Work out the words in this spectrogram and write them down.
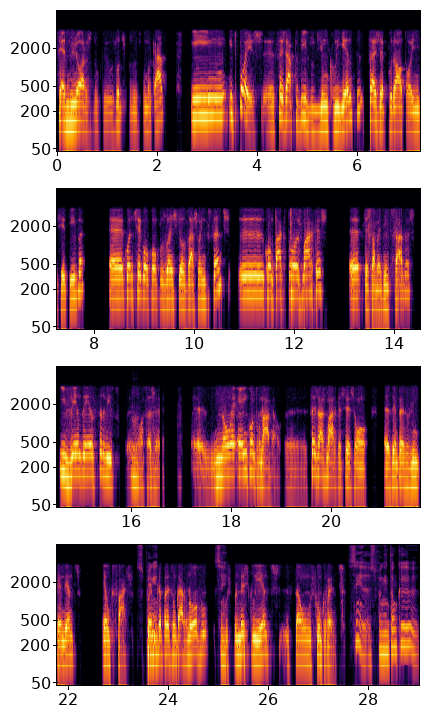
ser melhores do que os outros produtos do mercado. E, e depois, seja a pedido de um cliente, seja por auto-iniciativa, eh, quando chegam a conclusões que eles acham interessantes, eh, contactam as marcas eh, potencialmente interessadas e vendem esse serviço. Hum. Ou seja, não é, é incontornável. Seja as marcas, sejam as empresas independentes, é o que se faz. Suponho... Sempre que aparece um carro novo, Sim. os primeiros clientes são os concorrentes. Sim, suponho então que,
